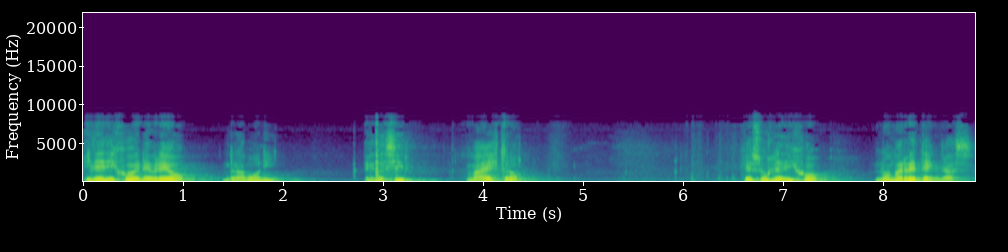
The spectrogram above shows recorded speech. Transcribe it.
y le dijo en hebreo, Raboni, es decir, maestro. Jesús le dijo, no me retengas.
